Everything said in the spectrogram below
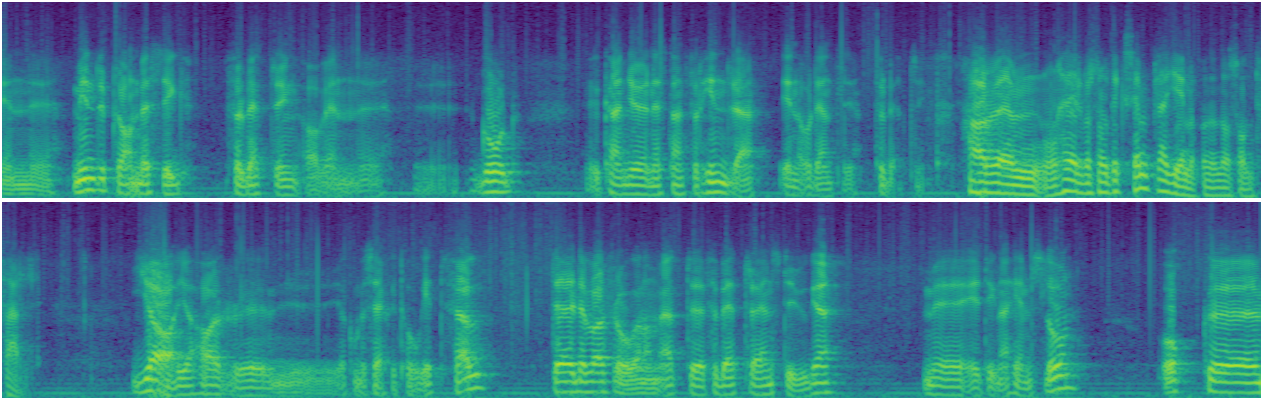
en eh, mindre planmässig förbättring av en eh, gård kan ju nästan förhindra en ordentlig förbättring. Har um, herr Elfors något exempel att ge mig på något sådant fall? Ja, jag har, eh, jag kommer särskilt ihåg ett fall där det var frågan om att eh, förbättra en stuga med ett egna hemslån och eh,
